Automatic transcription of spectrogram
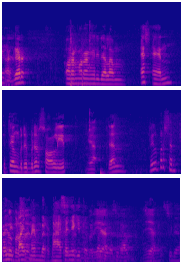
Benar. agar orang-orang yang di dalam SN itu yang benar-benar solid Ya. dan real person. Real verified person. member bahasanya Verified gitu member, kita iya. juga sudah Iya. sudah, sudah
